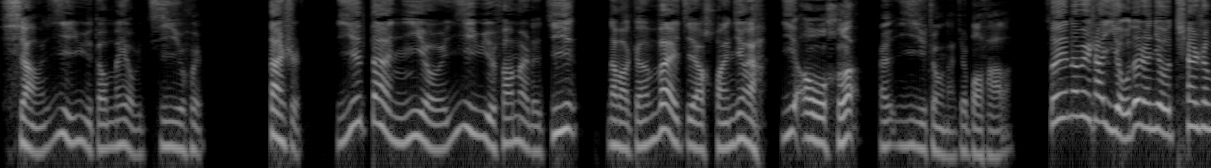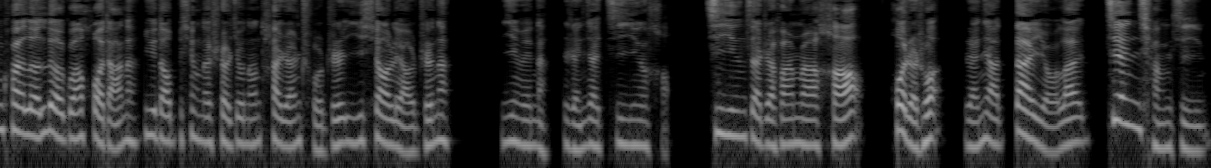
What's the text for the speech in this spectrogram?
想抑郁都没有机会。但是，一旦你有抑郁方面的基因，那么跟外界环境呀一耦合，哎，抑郁症呢就爆发了。所以，那为啥有的人就天生快乐、乐观、豁达呢？遇到不幸的事儿就能泰然处之、一笑了之呢？因为呢，人家基因好，基因在这方面好，或者说人家带有了坚强基因。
